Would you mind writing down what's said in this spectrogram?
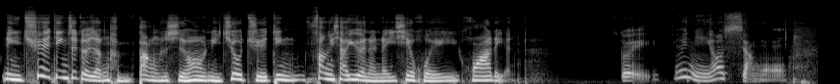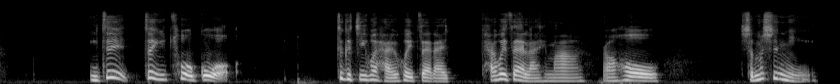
你确定这个人很棒的时候，你就决定放下越南的一切回花莲。对，因为你要想哦，你这这一错过，这个机会还会再来，还会再来吗？然后，什么是你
